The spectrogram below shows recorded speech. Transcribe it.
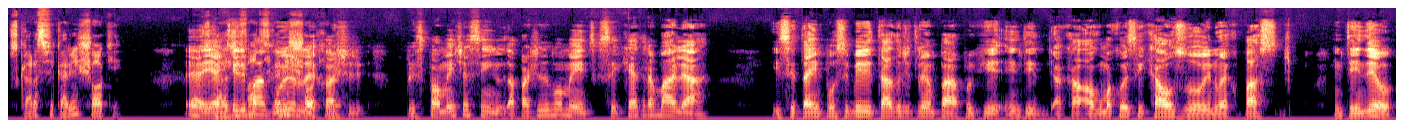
os caras ficaram em choque. É, Os e caras, de aquele fato, bagulho, né? choque, acho, principalmente assim, a partir do momento que você quer trabalhar e você tá impossibilitado de trampar porque alguma coisa que causou e não é culpa. su- Entendeu?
